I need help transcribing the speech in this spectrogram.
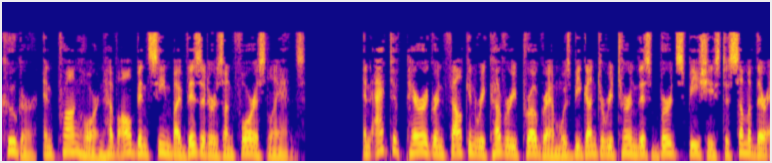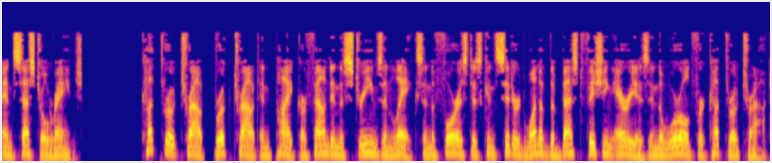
cougar, and pronghorn have all been seen by visitors on forest lands. An active peregrine falcon recovery program was begun to return this bird species to some of their ancestral range. Cutthroat trout, brook trout and pike are found in the streams and lakes and the forest is considered one of the best fishing areas in the world for cutthroat trout.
